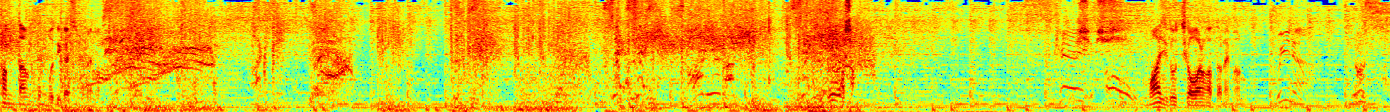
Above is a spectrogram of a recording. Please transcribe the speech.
簡単コンボでいかしてもらいますよっしゃよしよしマジどっちかわからなかったな今の。よし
